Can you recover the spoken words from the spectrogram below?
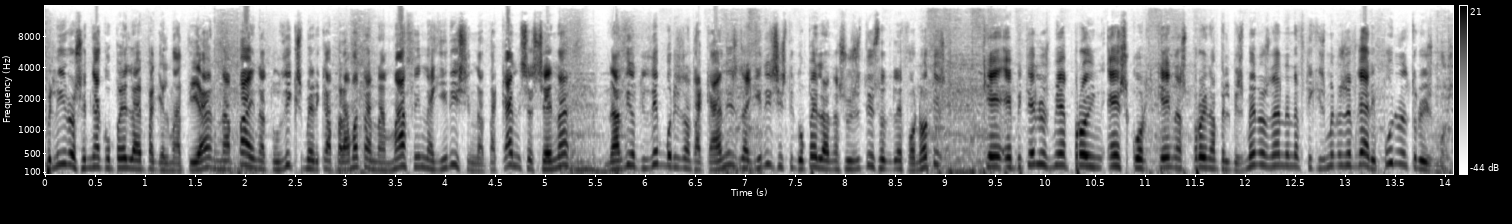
πλήρωσε μια κοπέλα επαγγελματία να πάει να του δείξει μερικά πράγματα, να μάθει, να γυρίσει, να τα κάνει σε σένα, να δει ότι δεν μπορείς να τα κάνεις, να γυρίσεις στην κοπέλα να σου ζητήσει το τηλέφωνό της και επιτέλους μια πρώην escort και ένας πρώην απελπισμένος να είναι ένα ευτυχισμένο ζευγάρι. Πού είναι ο αλτρουισμός;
